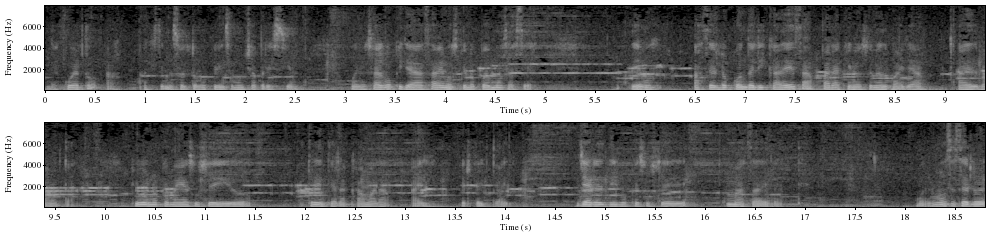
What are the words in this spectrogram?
¿De acuerdo? Ah, aquí se me soltó porque hice mucha presión. Bueno, es algo que ya sabemos que no podemos hacer. Debemos hacerlo con delicadeza para que no se nos vaya a desbaratar. Qué bueno que me haya sucedido frente a la cámara. Ahí, perfecto, ahí. Ya les digo que sucede más adelante. Bueno, vamos a hacerlo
